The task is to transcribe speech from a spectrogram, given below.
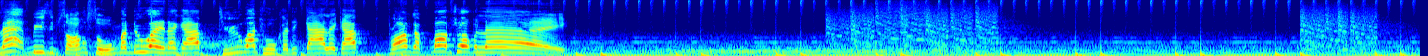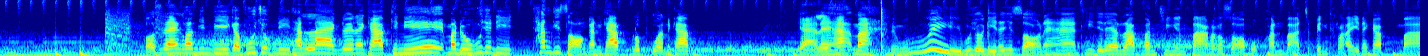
และ B12 สูงมาด้วยนะครับ ถือว่าถูกกติกาเลยครับ พร้อมกับมอบโชคไปเลย ขอแสดงความยินดีกับผู้โชคดีท่านแรกด้วยนะครับ ทีนี้มาดูผู้โชคดีท่านที่ 2 กันครับ รบกวนครับ แกะเลยฮะมาอุ้ยผู้โชคดีท่านที่ 2 นะฮะ ที่จะได้รับบัญชีเงินฝากทกส6,000 บาทจะเป็นใครนะครับ มา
